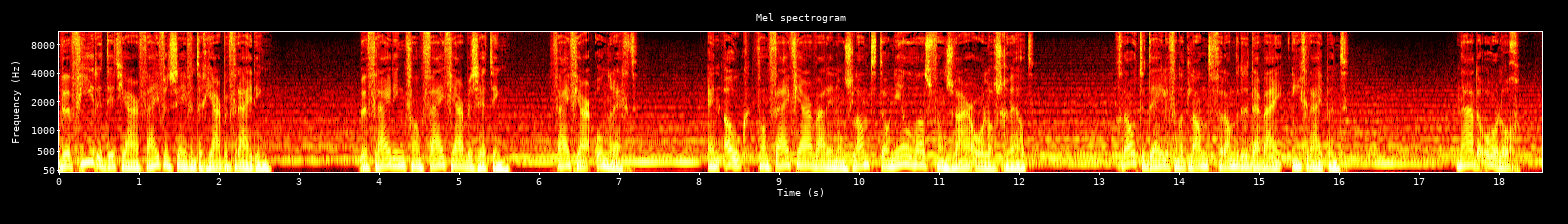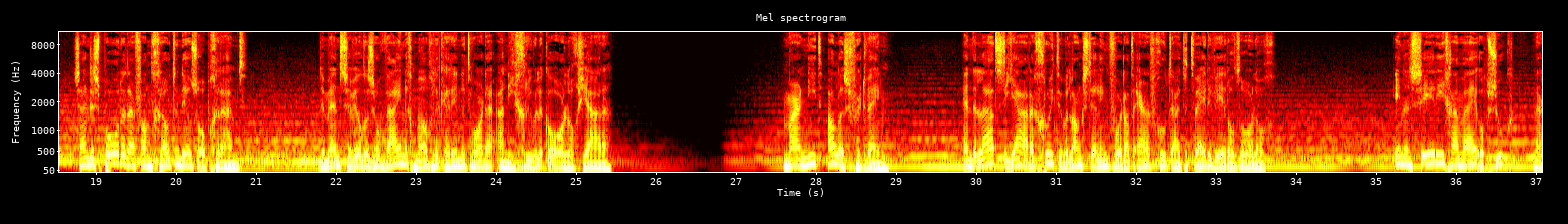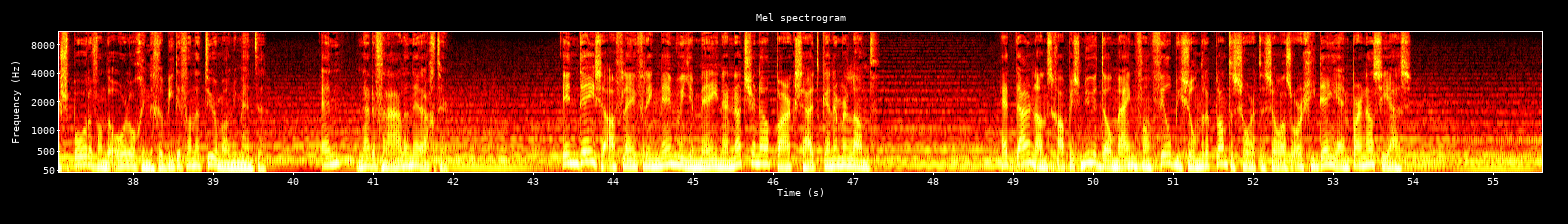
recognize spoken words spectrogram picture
We vieren dit jaar 75 jaar bevrijding. Bevrijding van vijf jaar bezetting, vijf jaar onrecht. En ook van vijf jaar waarin ons land toneel was van zwaar oorlogsgeweld. Grote delen van het land veranderden daarbij ingrijpend. Na de oorlog zijn de sporen daarvan grotendeels opgeruimd. De mensen wilden zo weinig mogelijk herinnerd worden aan die gruwelijke oorlogsjaren. Maar niet alles verdween. En de laatste jaren groeit de belangstelling voor dat erfgoed uit de Tweede Wereldoorlog. In een serie gaan wij op zoek naar sporen van de oorlog in de gebieden van natuurmonumenten en naar de verhalen erachter. In deze aflevering nemen we je mee naar Nationaal Park Zuid-Kennemerland. Het duinlandschap is nu het domein van veel bijzondere plantensoorten, zoals orchideeën en parnassia's.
